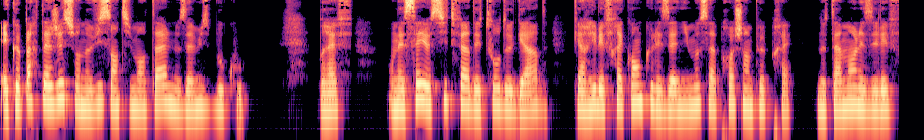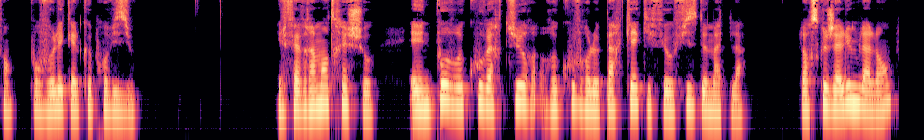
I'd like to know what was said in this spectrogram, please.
et que partager sur nos vies sentimentales nous amuse beaucoup. Bref, on essaye aussi de faire des tours de garde, car il est fréquent que les animaux s'approchent un peu près, notamment les éléphants, pour voler quelques provisions. Il fait vraiment très chaud, et une pauvre couverture recouvre le parquet qui fait office de matelas. Lorsque j'allume la lampe,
